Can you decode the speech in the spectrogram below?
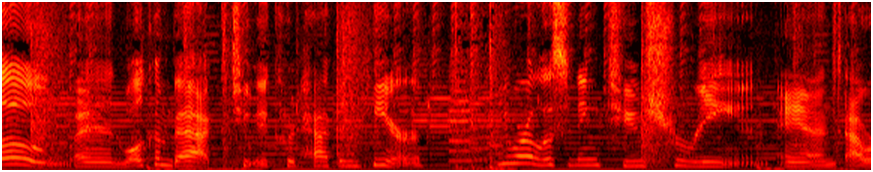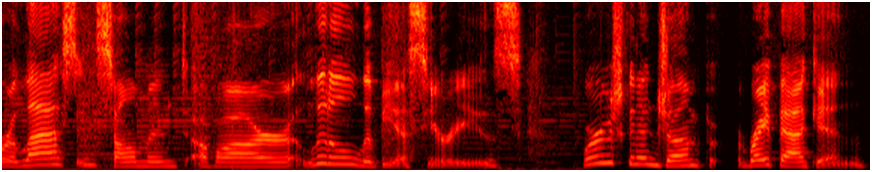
Hello, and welcome back to It Could Happen Here. You are listening to Shireen and our last installment of our Little Libya series. We're just to jump right back in.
